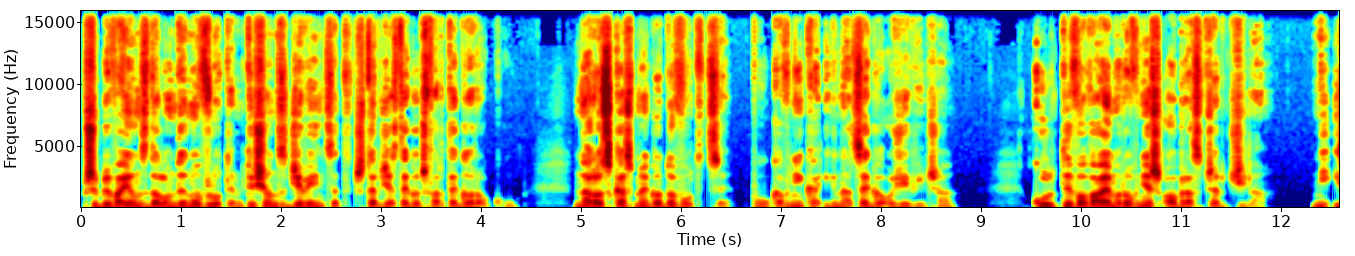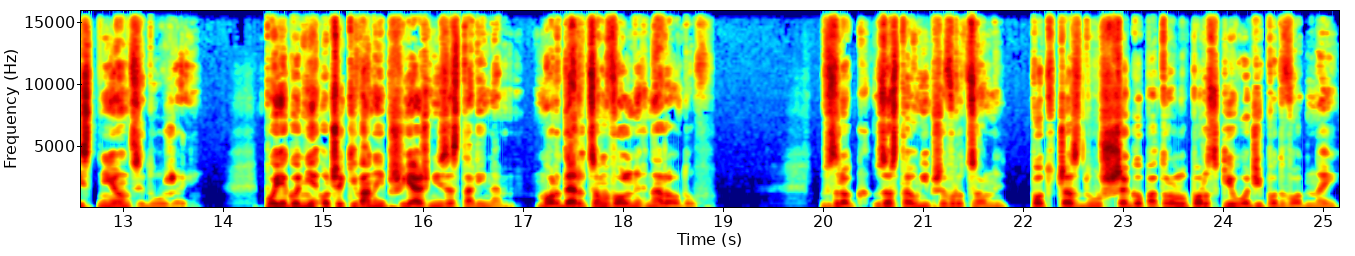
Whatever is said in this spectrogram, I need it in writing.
Przybywając do Londynu w lutym 1944 roku, na rozkaz mego dowódcy, pułkownika Ignacego Oziewicza, kultywowałem również obraz Churchilla, nieistniejący dłużej, po jego nieoczekiwanej przyjaźni ze Stalinem, mordercą wolnych narodów. Wzrok został mi przywrócony podczas dłuższego patrolu polskiej łodzi podwodnej,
